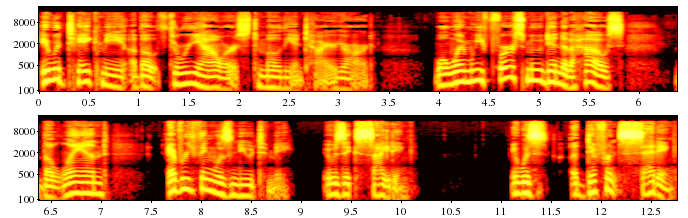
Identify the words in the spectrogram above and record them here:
it would take me about three hours to mow the entire yard. Well, when we first moved into the house, the land, everything was new to me. It was exciting. It was a different setting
